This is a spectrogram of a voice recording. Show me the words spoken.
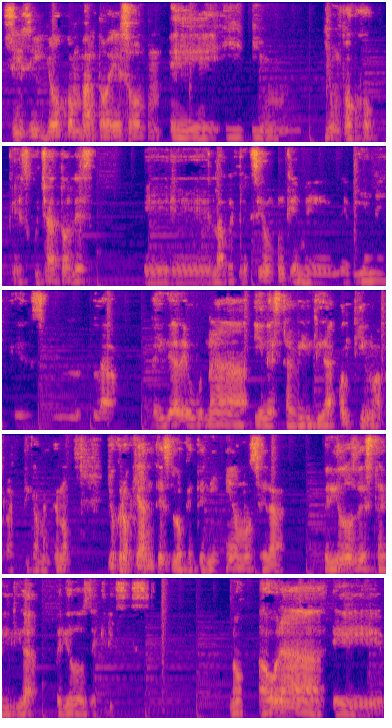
Sí, sí, yo comparto eso eh, y, un poco que escuchándoles eh, la reflexión que me, me, viene es la, la idea de una inestabilidad continua prácticamente, ¿no? Yo creo que antes lo que teníamos era periodos de estabilidad, periodos de crisis, ¿no? Ahora eh,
